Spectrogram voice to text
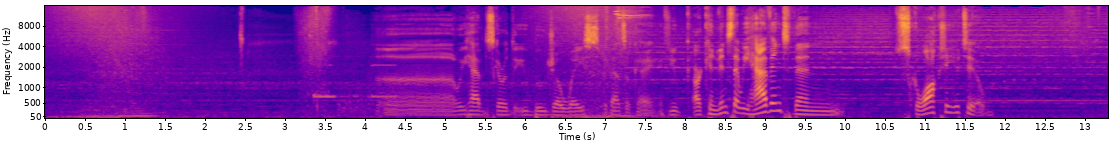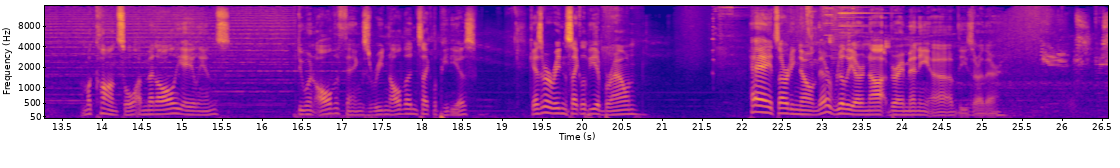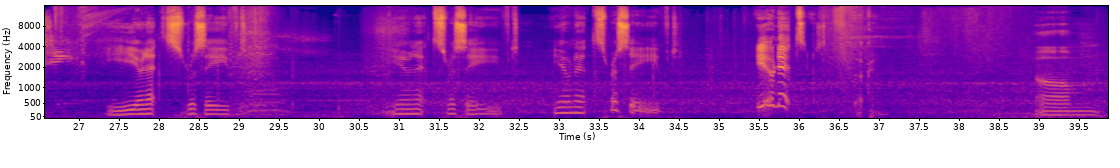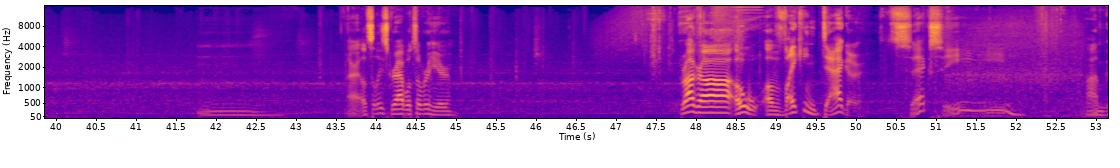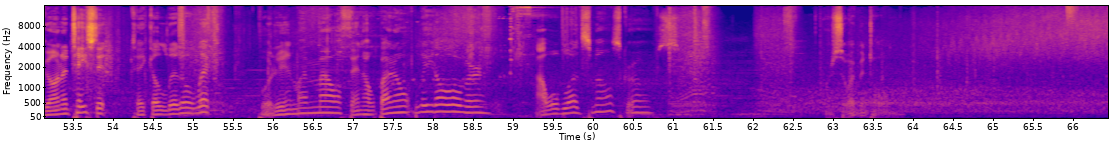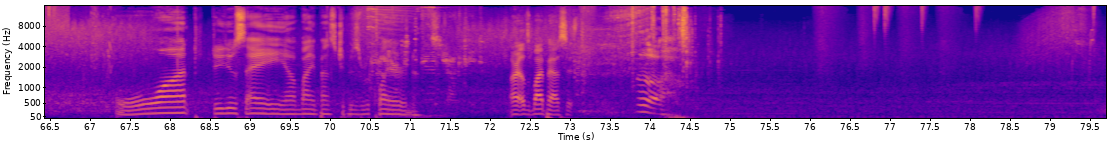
Uh, we have discovered the Ubujo waste, but that's okay. If you are convinced that we haven't, then squawk to you too. I'm a consul. I've met all the aliens, doing all the things, reading all the encyclopedias. You guys ever read Encyclopedia Brown? Hey, it's already known. There really are not very many uh, of these, are there? Units received. Units received. Units received. Units. Okay. Um. Mm, all right, let's at least grab what's over here. Gra gra. Oh, a Vy'keen dagger. Sexy. I'm gonna taste it. Take a little lick. Put it in my mouth and hope I don't bleed all over. Owl blood smells gross. Or so I've been told. What do you say? A bypass chip is required. Alright, let's bypass it. Ugh.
